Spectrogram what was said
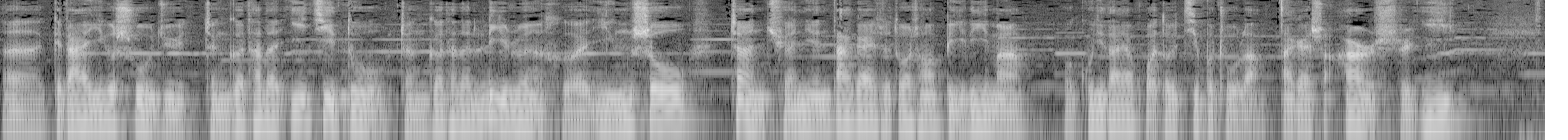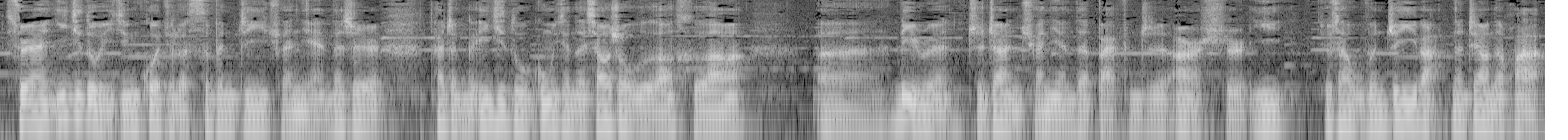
呃，给大家一个数据，整个它的一季度，整个它的利润和营收占全年大概是多少比例吗？我估计大家伙都记不住了，大概是二十一。虽然一季度已经过去了四分之一全年，但是它整个一季度贡献的销售额和呃利润只占全年的百分之二十一。就算五分之一吧，那这样的话，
